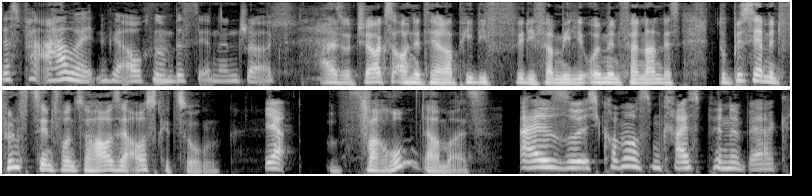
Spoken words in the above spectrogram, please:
das verarbeiten wir auch so ein hm. bisschen in Jerks. Also Jerks auch eine Therapie die für die Familie Ulmen Fernandes. Du bist ja mit 15 von zu Hause ausgezogen. Ja. Warum damals? Also, ich komme aus dem Kreis Pinneberg.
